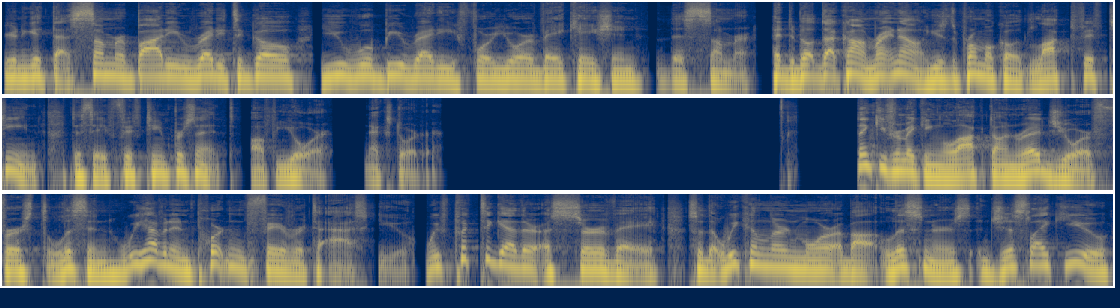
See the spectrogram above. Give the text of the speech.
You're going to get that summer body ready to go. You will be ready for your vacation this summer. Head to built.com right now. Use the promo code LOCKED15 to save 15% off your next order. Thank you for making Locked On Reds your first listen. We have an important favor to ask you. We've put together a survey so that we can learn more about listeners just like you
